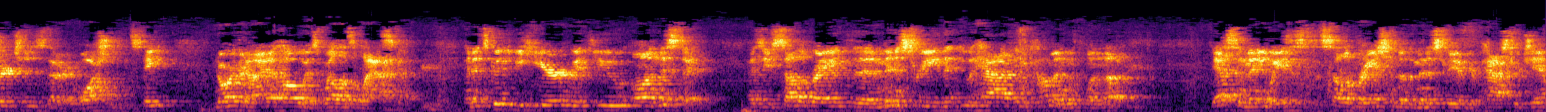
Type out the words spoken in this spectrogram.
churches that are in Washington State, northern Idaho, as well as Alaska. And it's good to be here with you on this day as you celebrate the ministry that you have in common with one another. Yes, in many ways, this is a celebration of the ministry of your pastor, Jim,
